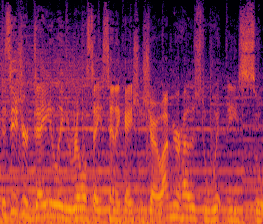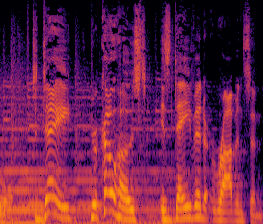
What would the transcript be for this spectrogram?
This is your daily real estate syndication show. I'm your host, Whitney Sewell. Today, your co host is David Robinson.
